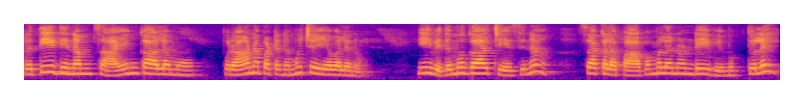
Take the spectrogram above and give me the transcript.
ప్రతిదినం సాయంకాలము పురాణ పఠనము చేయవలెను. ఈ విధముగా చేసిన సకల పాపముల నుండి విముక్తులై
